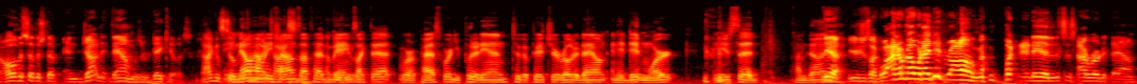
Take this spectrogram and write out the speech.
all this other stuff, and jotting it down was ridiculous. I can still you know how many Tyson times I've had games like that where a password you put it in, took a picture, wrote it down, and it didn't work, and you just said, "I'm done." Yeah, you're just like, well, I don't know what I did wrong. I'm putting it in. This is how I wrote it down.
